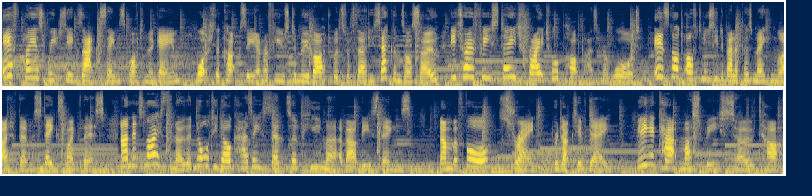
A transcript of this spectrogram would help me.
If players reach the exact same spot in the game, watch the cutscene and refuse to move afterwards for 30 seconds or so, the trophy Stage Fright will pop as a reward. It's not often you see developers making light of their mistakes like this, and it's nice to know that Naughty Dog has a sense of humour about these things. Number 4 Stray Productive Day. Being a cat must be so tough.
